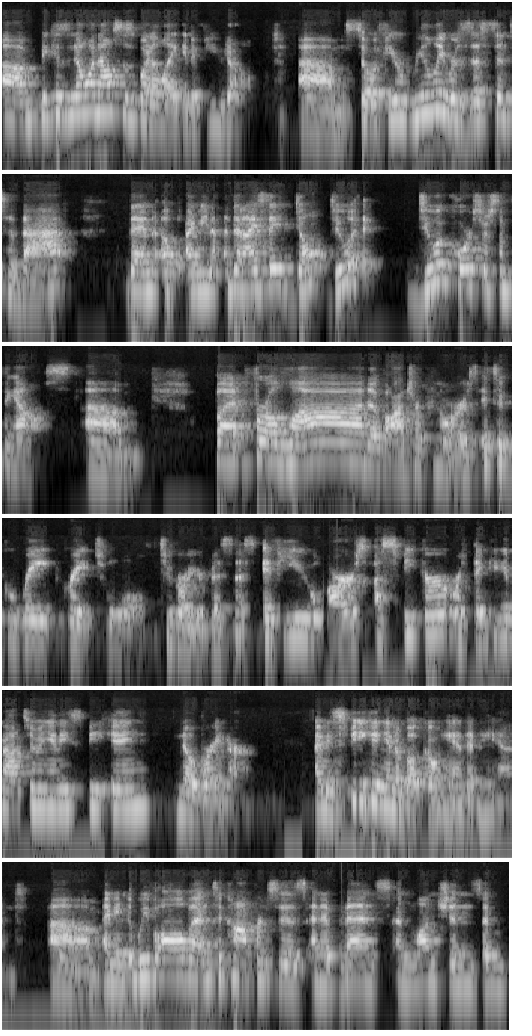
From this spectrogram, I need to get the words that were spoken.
Um, because no one else is going to like it if you don't. Um, so if you're really resistant to that, then uh, I mean, then I say don't do it. Do a course or something else. But for a lot of entrepreneurs, it's a great, great tool to grow your business. If you are a speaker or thinking about doing any speaking, no brainer. I mean, speaking and a book go hand in hand. Um, I mean, we've all been to conferences and events and luncheons and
